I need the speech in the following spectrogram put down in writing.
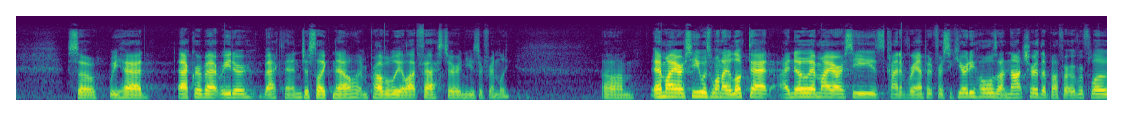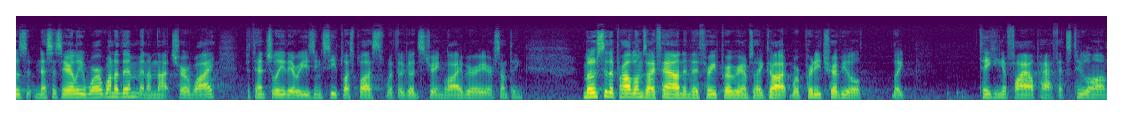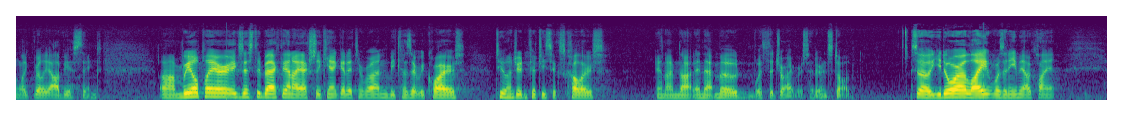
So we had Acrobat Reader back then, just like now, and probably a lot faster and user friendly. Um, MIRC was one I looked at. I know MIRC is kind of rampant for security holes. I'm not sure that buffer overflows necessarily were one of them, and I'm not sure why. Potentially they were using C++ with a good string library or something most of the problems I found in the three programs I got were pretty trivial, like taking a file path that's too long, like really obvious things. Um, Real Player existed back then. I actually can't get it to run because it requires 256 colors, and I'm not in that mode with the drivers that are installed. So Eudora Lite was an email client.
